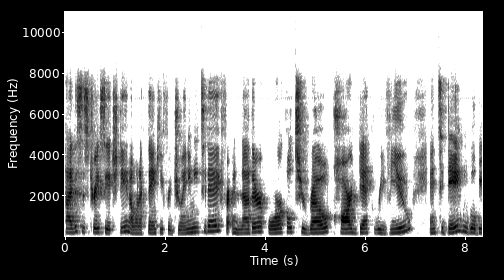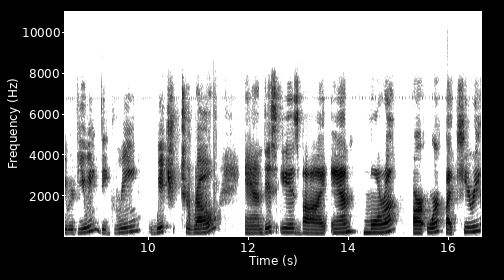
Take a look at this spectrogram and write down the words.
Hi, this is Tracey HD, and I want to thank you for joining me today for another Oracle Tarot card deck review. And today we will be reviewing the Green Witch Tarot, and this is by Ann Moura, artwork by Kiri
